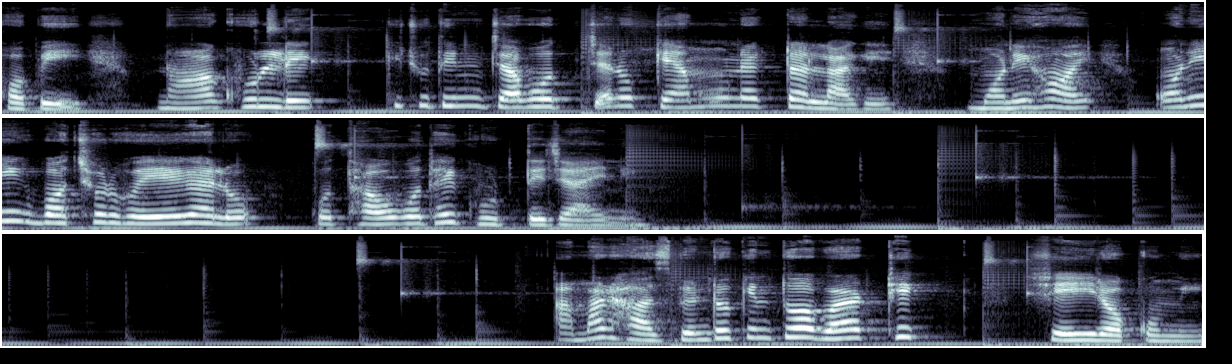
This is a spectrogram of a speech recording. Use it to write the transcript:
হবেই। না ঘুরলে কিছুদিন যাবৎ যেন কেমন একটা লাগে। মনে হয় অনেক বছর হয়ে গেল, কোথাও বোধহয় ঘুরতে যায়নি আমার হাজব্যান্ডও কিন্তু আবার ঠিক সেই রকমই।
